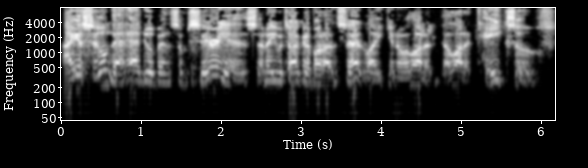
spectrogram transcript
I assume that had to have been some serious, I know you were talking about on set, like, you know, a lot of, a lot of takes of,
